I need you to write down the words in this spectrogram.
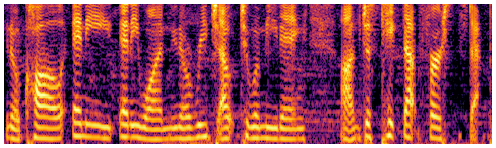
You know, call any anyone. You know, reach out to a meeting. Um, just take that first step.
